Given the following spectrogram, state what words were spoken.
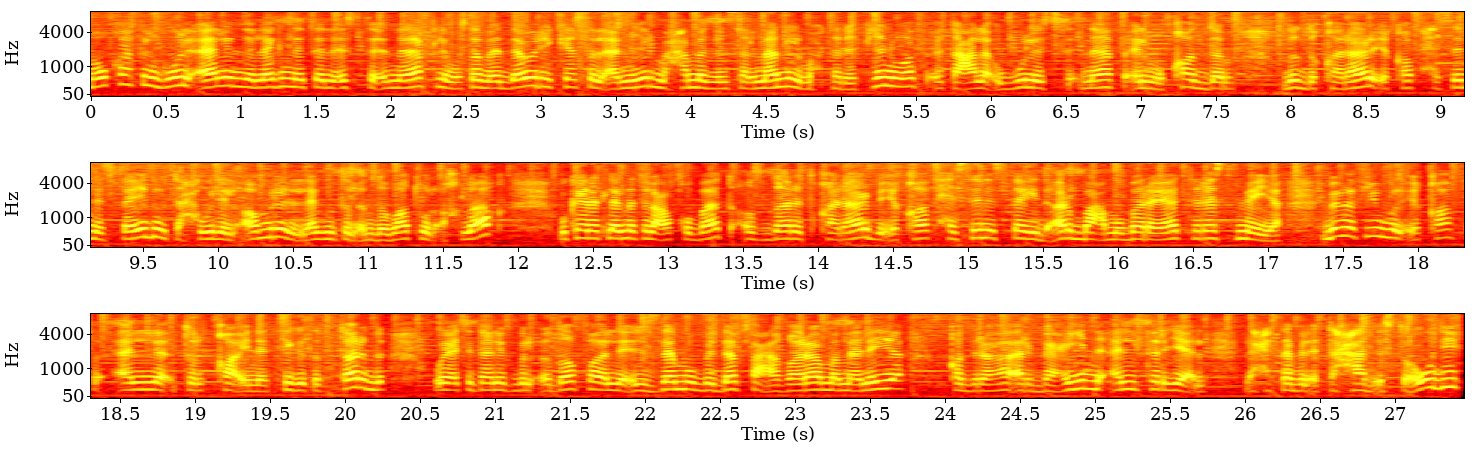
موقع في الجول قال إن لجنة الاستئناف لمسابقة دوري كأس الأمير محمد بن سلمان للمحترفين وافقت على قبول الاستئناف المقدم ضد قرار إيقاف حسين السيد وتحويل الأمر للجنة الانضباط والأخلاق. وكانت لجنة العقوبات أصدرت قرار بإيقاف حسين السيد أربع مباريات رسمية بما فيهم الإيقاف التلقائي. نتيجة الطرد ويأتي ذلك بالإضافة لالزامه بدفع غرامة مالية قدرها 40 ألف ريال. لحساب الاتحاد السعودي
